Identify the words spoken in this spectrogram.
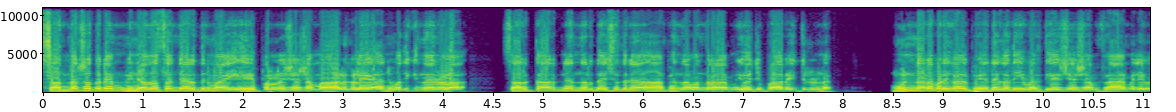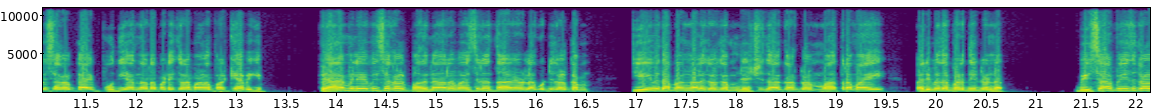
സന്ദർശത്തിനും വിനോദസഞ്ചാരത്തിനുമായി ഏപ്രിലിന് ശേഷം ആളുകളെ അനുവദിക്കുന്നതിനുള്ള സർക്കാരിന്റെ നിർദ്ദേശത്തിന് ആഭ്യന്തര മന്ത്രാലയം യോജിപ്പ് അറിയിച്ചിട്ടുണ്ട്. മുൻ നടപടികൾ ഭേദഗതി വരുത്തിയ ശേഷം ഫാമിലി വിസകൾക്കായി പുതിയ നടപടിക്രമങ്ങൾ പ്രഖ്യാപിക്കും. ഫാമിലി വിസകൾ പതിനാറ് വയസ്സിന് താഴെയുള്ള കുട്ടികൾക്കും ജീവിത പങ്കാളികൾക്കും രക്ഷിതാക്കൾക്കും മാത്രമായി പരിമിതപ്പെടുത്തിയിട്ടുണ്ട്. വിസ ഫീസുകൾ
